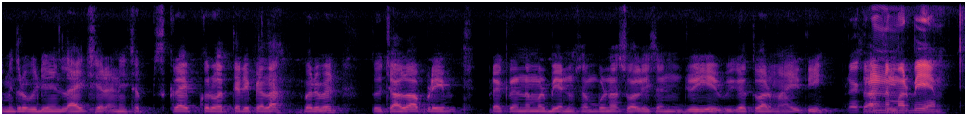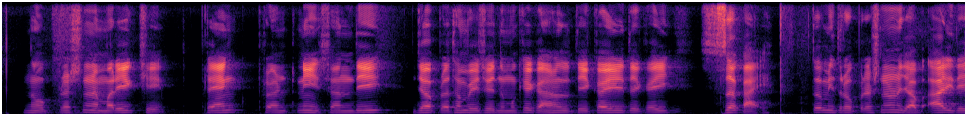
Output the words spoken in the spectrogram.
તો મિત્રો વિડીયોને લાઇક શેર અને સબસ્ક્રાઇબ કરો અત્યારે પહેલાં બરાબર? તો ચાલો આપણે પ્રકરણ નંબર બેનું સંપૂર્ણ સોલ્યુશન જોઈએ વિગતવાર માહિતી પ્રકરણ નંબર બે નો પ્રશ્ન નંબર એક છે ફ્રેન્ક ફ્રન્ટની સંધિ જ પ્રથમ વિશ્વયુદ્ધનું મુખ્ય કારણ હતું તે કઈ રીતે કહી શકાય? તો મિત્રો પ્રશ્નનો જવાબ આ રીતે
